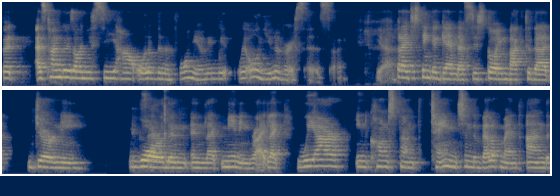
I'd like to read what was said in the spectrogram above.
But as time goes on you see how all of them inform you. I mean we, we're all universes so yeah. But i just think again that's just going back to that journey Exactly. word and, and like meaning right like we are in constant change and development and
